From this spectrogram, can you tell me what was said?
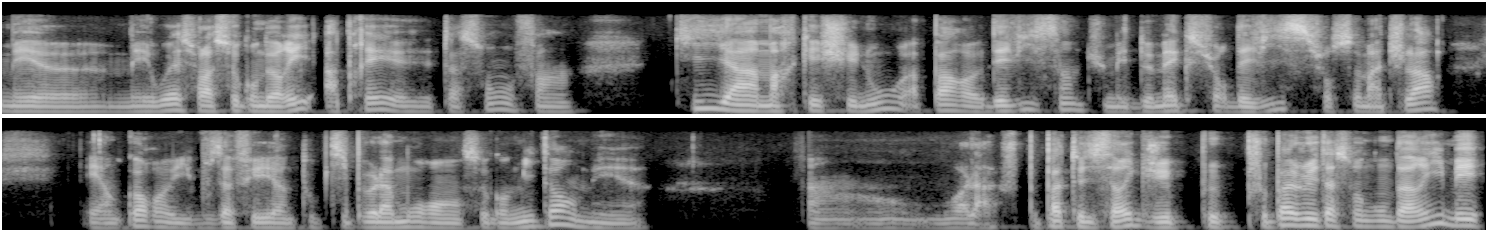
Mais, euh, mais ouais, sur la seconderie, après, de toute façon, enfin, qui a marqué chez nous, à part euh, Davis hein, Tu mets deux mecs sur Davis sur ce match-là, et encore, il vous a fait un tout petit peu l'amour en seconde mi-temps, mais euh, enfin, voilà, je peux pas te dire, c'est vrai que je peux, peux pas jouer ta secondarie, mais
